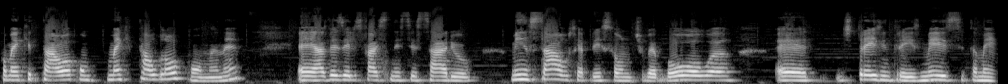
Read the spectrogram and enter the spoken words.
como é que tá o, como é que tá o glaucoma, né? É, às vezes eles fazem necessário mensal se a pressão não estiver boa, é, de três em três meses se também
